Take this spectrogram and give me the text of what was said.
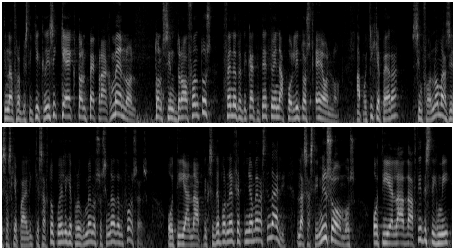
την ανθρωπιστική κρίση και εκ των πεπραγμένων των συντρόφων τους φαίνεται ότι κάτι τέτοιο είναι απολύτως έονο. Από εκεί και πέρα συμφωνώ μαζί σας και πάλι και σε αυτό που έλεγε προηγουμένως ο συνάδελφός σας ότι η ανάπτυξη δεν μπορεί να έρθει από τη μια μέρα στην άλλη. Να σας θυμίσω όμως ότι η Ελλάδα αυτή τη στιγμή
